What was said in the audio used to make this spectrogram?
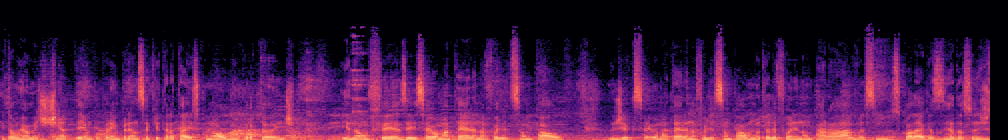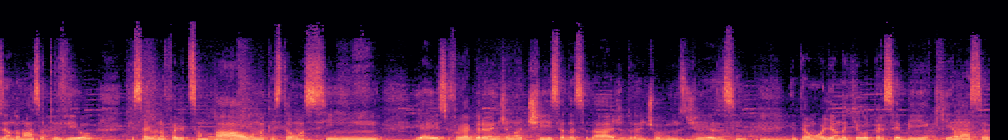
Então realmente tinha tempo para a imprensa aqui tratar isso como algo importante e não fez. E aí saiu a matéria na Folha de São Paulo. No dia que saiu a matéria na Folha de São Paulo, meu telefone não parava, assim, dos colegas das redações dizendo: Nossa, tu viu que saiu na Folha de São Paulo uma questão assim. E aí isso foi a grande notícia da cidade durante alguns dias, assim. Uhum. Então, olhando aquilo, eu percebi que, nossa,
